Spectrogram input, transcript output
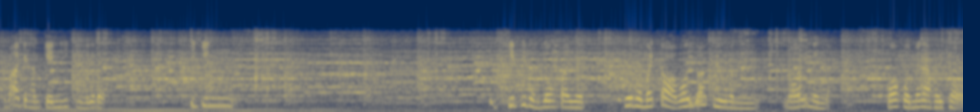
ผมอาจจะทำเกมนี้จริงเลยก็ได้จริงคลิปที่ผมลงไปเนี่ยคือผมไม่ตอบเพราะยอดวิวมันน้อยหนึ่งอะเพราะว่าคนไม่น่าเคยชอบ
